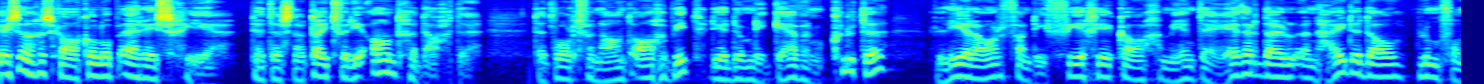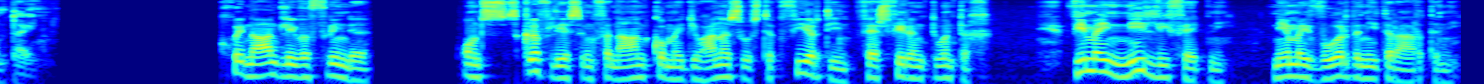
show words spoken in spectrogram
Jy's ingeskakel op RSG. Dit is nou tyd vir die aandgedagte. Dit word vanaand aangebied deur Dominee Gavin Kloete, leraar van die VGK gemeente Heatherdale in Heidedal, Bloemfontein. Goeienaand liewe vriende. Ons skriflesing vanaand kom uit Johannes hoofstuk 14 vers 24. Wie my nie liefhet nie, neem my woorde nie ter harte nie.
